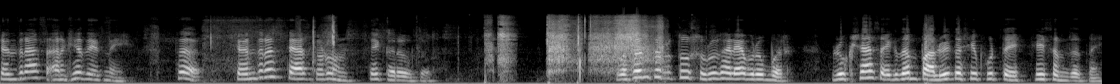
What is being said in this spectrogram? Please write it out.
चंद्रास अर्घ्य देत नाही तर चंद्रच त्याचकडून ते करवतो. वसंत ऋतू सुरू झाल्याबरोबर वृक्षास एकदम पालवी कशी फुटते हे समजत नाही.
